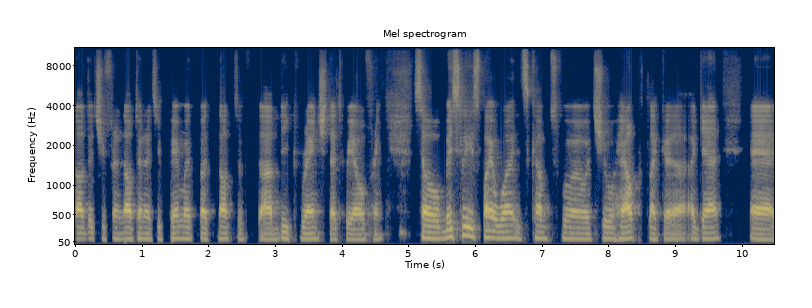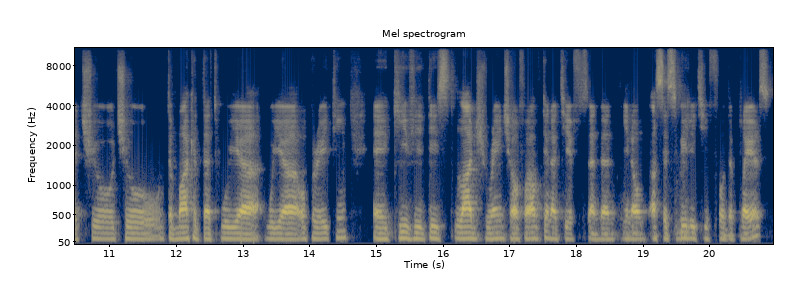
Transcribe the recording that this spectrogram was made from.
not the different alternative payment, but not a, big range that we are offering. So basically, Smile One it's come to, uh, to help, like uh, again, uh, to to the market that we are we are operating uh, give this large range of alternatives and then you know accessibility for the players.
